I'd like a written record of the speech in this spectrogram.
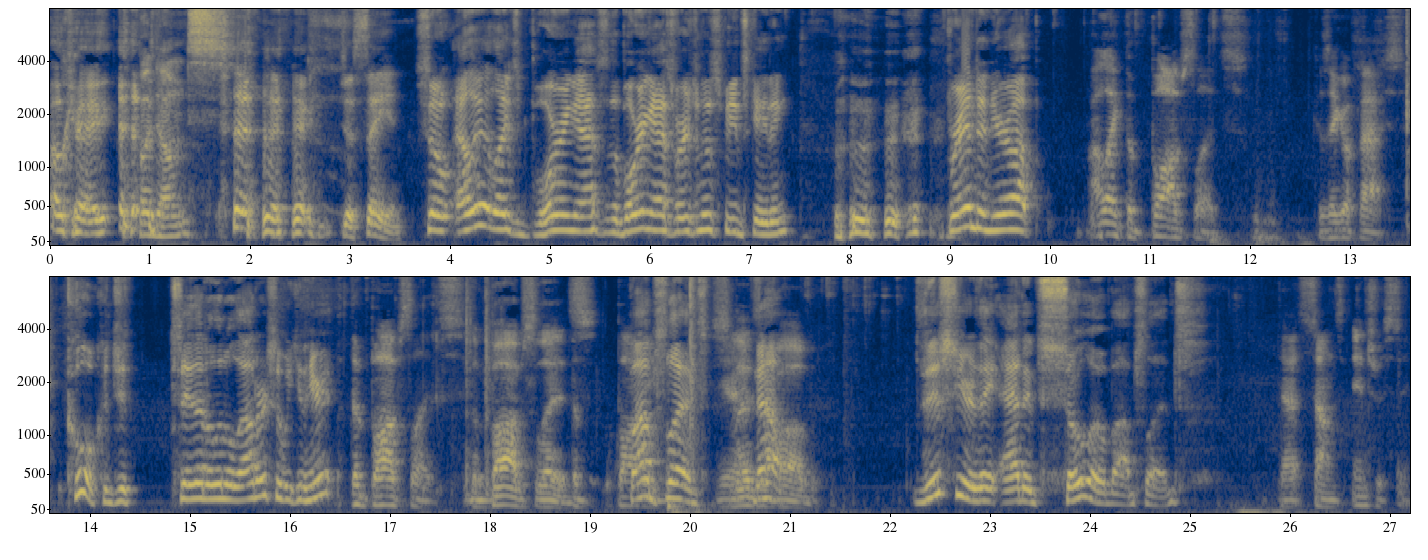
Okay. But don't. Just saying. So Elliot likes boring ass, the boring ass version of speed skating. Brandon, you're up. I like the bobsleds because they go fast. Cool. Could you say that a little louder so we can hear it? The bobsleds. The bobsleds. The bob- Bobsleds. Yeah. Sleds Now- bob. This year they added solo bobsleds. That sounds interesting.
